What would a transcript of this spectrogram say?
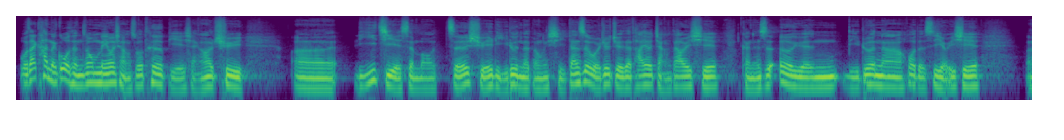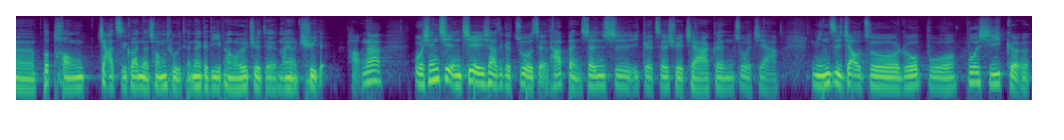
我在看的过程中，没有想说特别想要去呃理解什么哲学理论的东西，但是我就觉得他有讲到一些可能是二元理论啊，或者是有一些呃不同价值观的冲突的那个地方，我就觉得蛮有趣的。好，那我先简介一下这个作者，他本身是一个哲学家跟作家，名字叫做罗伯·波西格。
